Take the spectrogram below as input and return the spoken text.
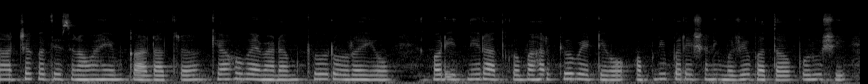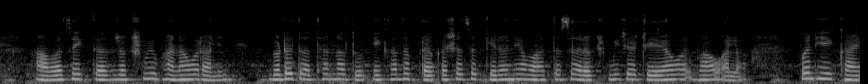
आजच्या कथेचं नाव आहे काल रात्र. क्या हो गए मैडम? क्यों रो रहे हो? और इतनी रात को बाहर क्यों बैठे हो? अपनी परेशानी मुझे बताओ पुरुषी. आवाज ऐकताच लक्ष्मी भानावर आली. गडद अथर्णातून एखादा प्रकाशाचा किरण यावा तसा लक्ष्मीच्या चेहऱ्यावर भाव आला. पण हे काय?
